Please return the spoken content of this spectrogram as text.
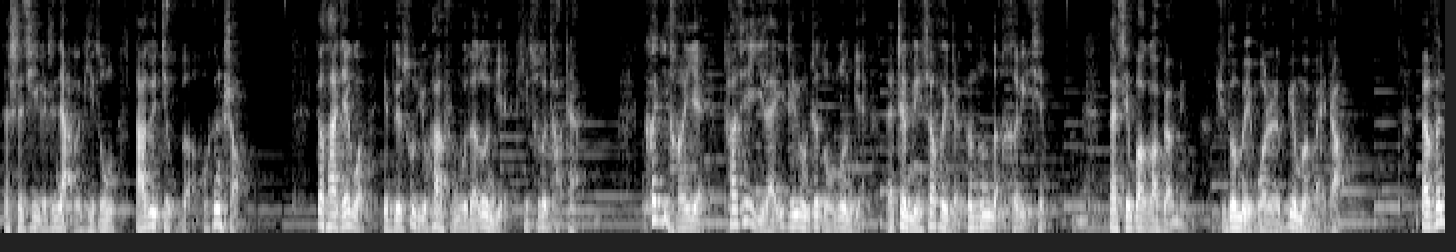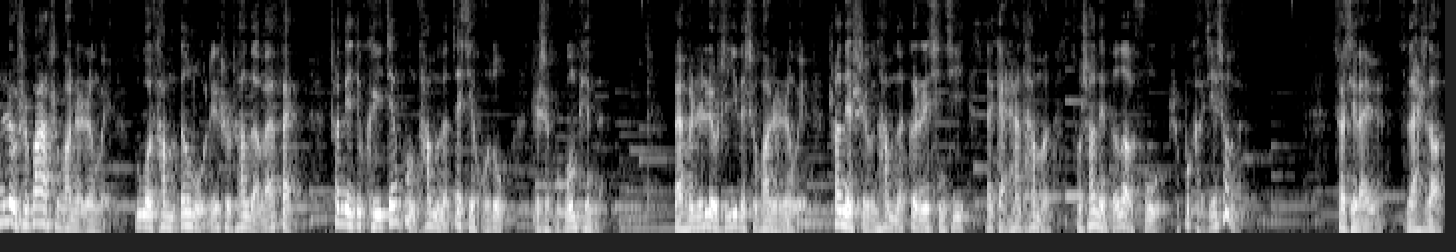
在十七个真假问题中答对九个或更少。调查结果也对数据化服务的论点提出了挑战。科技行业长期以来一直用这种论点来证明消费者跟踪的合理性，但新报告表明，许多美国人并不买账。百分之六十八的受访者认为，如果他们登录零售商的 WiFi，商店就可以监控他们的在线活动，这是不公平的。百分之六十一的受访者认为，商店使用他们的个人信息来改善他们从商店得到的服务是不可接受的。消息来源：Slashdot。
